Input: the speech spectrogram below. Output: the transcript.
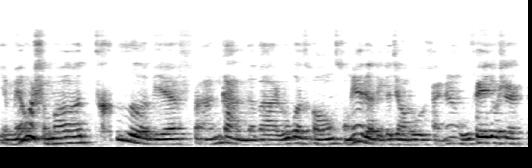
也没有什么特别反感的吧。如果从从业者的一个角度，反正无非就是，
